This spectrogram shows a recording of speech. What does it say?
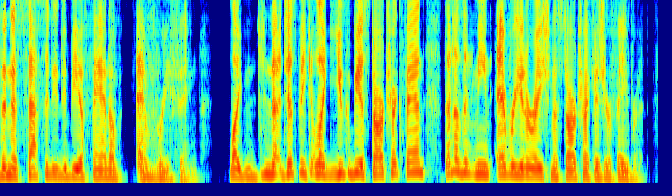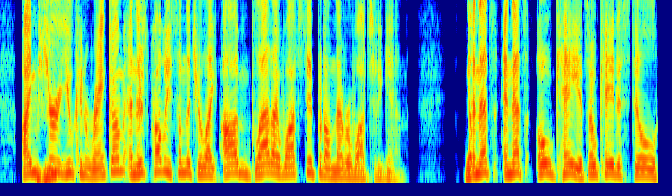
the necessity to be a fan of everything. Like just because like you could be a Star Trek fan, that doesn't mean every iteration of Star Trek is your favorite. I'm mm-hmm. sure you can rank them and there's probably some that you're like, I'm glad I watched it, but I'll never watch it again. Yep. And that's and that's okay. It's okay to still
